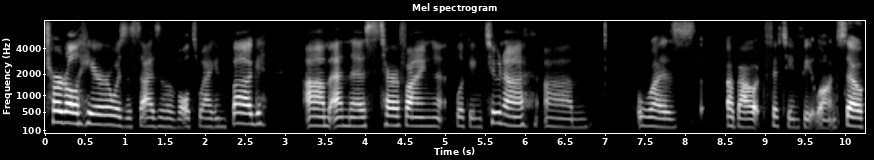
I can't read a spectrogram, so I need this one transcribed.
turtle here was the size of a Volkswagen bug. Um, and this terrifying looking tuna um, was about 15 feet long. So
